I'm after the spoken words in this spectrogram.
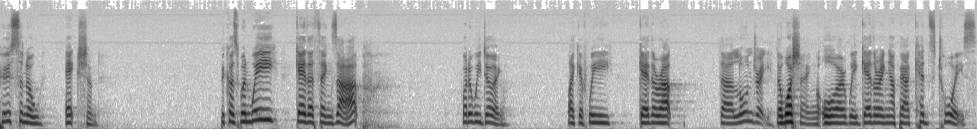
personal action. Because when we gather things up, what are we doing? Like if we gather up the laundry, the washing, or we're gathering up our kids' toys,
